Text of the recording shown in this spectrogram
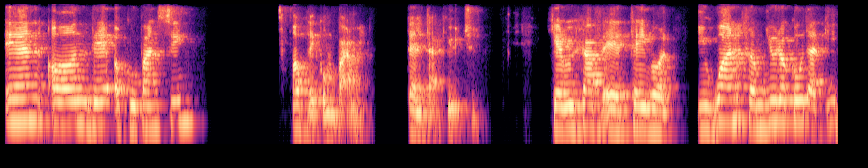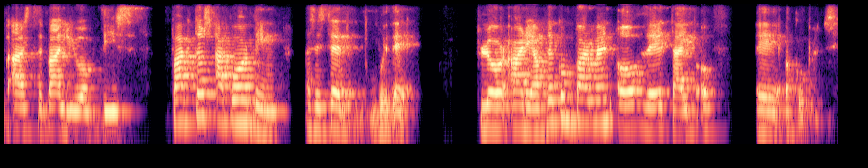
and on the occupancy of the compartment, delta Q2. Here we have a table E1 from Eurocode that gives us the value of these factors according, as I said, with the floor area of the compartment of the type of uh, occupancy.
